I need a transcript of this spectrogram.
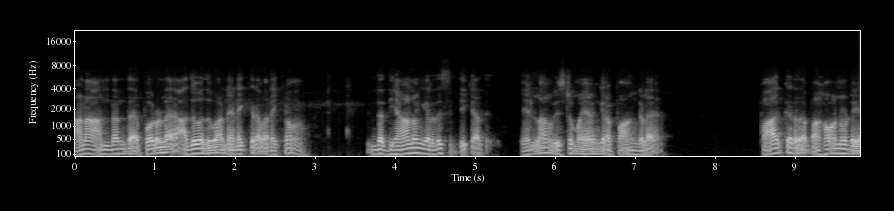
ஆனால் அந்தந்த பொருளை அது அதுவாக நினைக்கிற வரைக்கும், இந்த தியானங்கிறது சித்திக்காது. எல்லாம் விஷ்ணுமயங்கிற பாங்களை பார்க்கிறத பகவானுடைய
